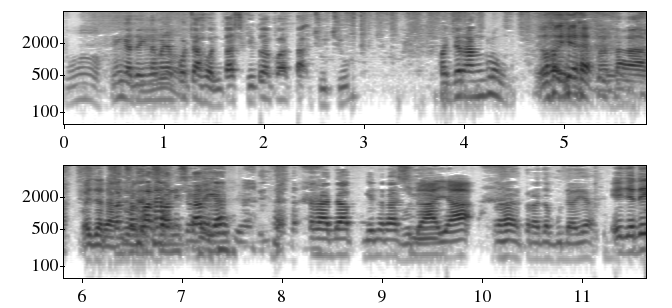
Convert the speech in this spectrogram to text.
oh. ini nggak ada yang namanya Pocahontas gitu apa tak cucu Fajar Angklung. Oh iya. mantap Wajar aku. konservasionis sekali ya terhadap generasi Budaya. nah, terhadap budaya Eh jadi,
